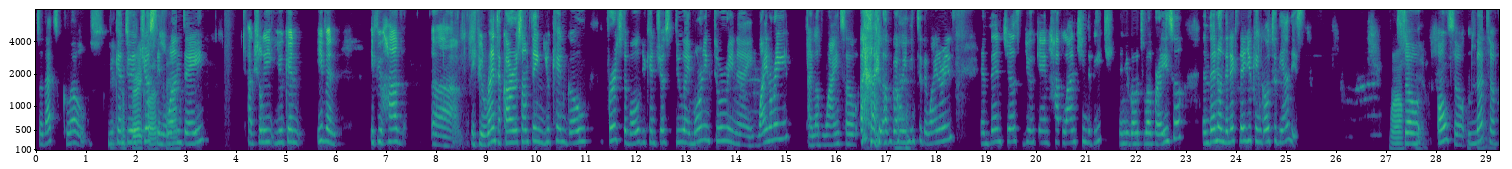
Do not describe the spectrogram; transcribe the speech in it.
So that's close. You Yeah, can do it just close, in yeah. one day. Actually, you can even if you have uh, if you rent a car or something, you can go. First of all, you can just do a morning tour in a winery. I love wine, so I love going into the wineries. And then just you can have lunch in the beach, and you go to Valparaiso, and then on the next day you can go to the Andes. Wow. So Yeah. also lots of,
